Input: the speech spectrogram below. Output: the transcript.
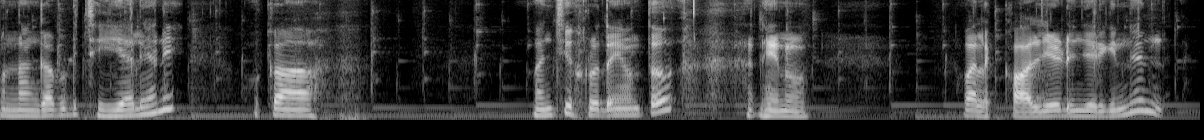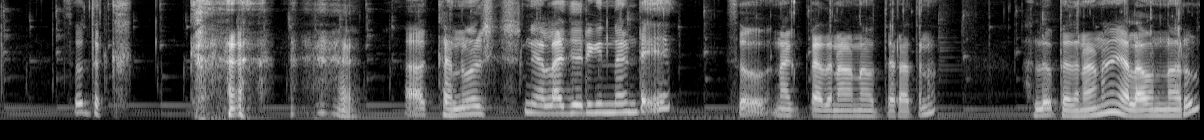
ఉన్నాం కాబట్టి చెయ్యాలి అని ఒక మంచి హృదయంతో నేను వాళ్ళకి కాల్ చేయడం జరిగింది. అండ్ సో ద ఆ కన్వర్సేషన్ ఎలా జరిగిందంటే సో నాకు పెదనాన్న అవుతారు అతను. హలో పెదనాన్న ఎలా ఉన్నారు?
